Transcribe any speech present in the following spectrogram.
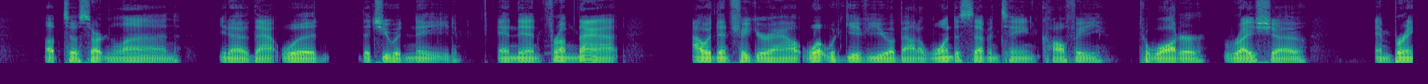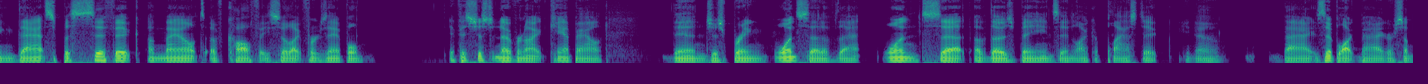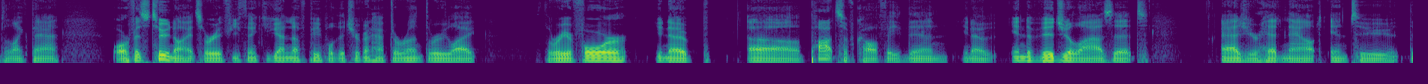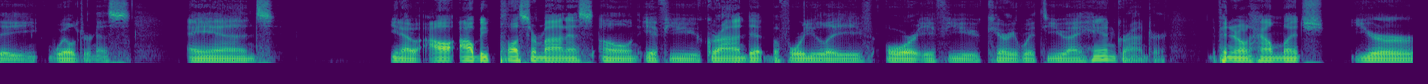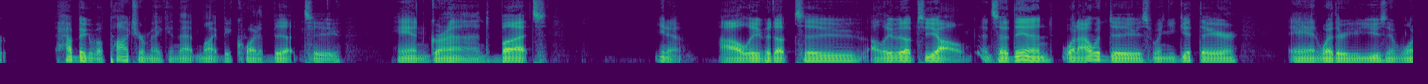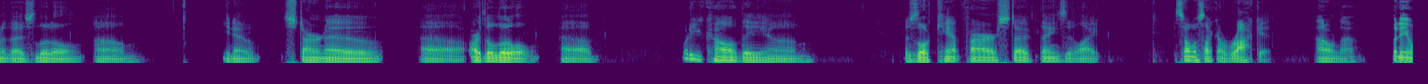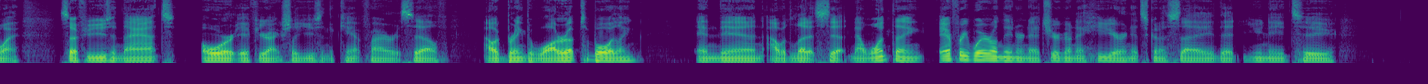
up to a certain line, you know, that would that you would need, and then from that, I would then figure out what would give you about a one to seventeen coffee to water ratio, and bring that specific amount of coffee. So, like for example, if it's just an overnight camp out, then just bring one set of that one set of those beans in like a plastic, you know, bag, Ziploc bag or something like that. Or if it's two nights, or if you think you got enough people that you're going to have to run through like three or four, you know, uh, pots of coffee, then, you know, individualize it as you're heading out into the wilderness. And, you know, I'll I'll be plus or minus on if you grind it before you leave or if you carry with you a hand grinder. Depending on how much you're how big of a pot you're making, that might be quite a bit to hand grind. But, you know, I'll leave it up to I'll leave it up to y'all. And so then what I would do is when you get there and whether you're using one of those little um, you know, sterno uh, or the little uh, what do you call the um, those little campfire stove things that like it's almost like a rocket. I don't know. But anyway, so if you're using that or if you're actually using the campfire itself, I would bring the water up to boiling and then I would let it sit. Now, one thing everywhere on the internet you're going to hear, and it's going to say that you need to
